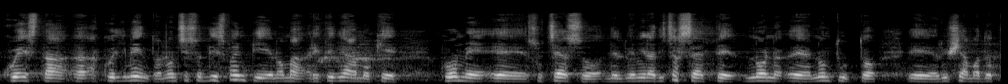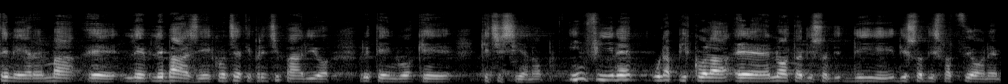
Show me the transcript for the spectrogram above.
questo eh, accoglimento non ci soddisfa in pieno, ma riteniamo che come è successo nel 2017 non, eh, non tutto eh, riusciamo ad ottenere, ma eh, le, le, basi e i concetti principali io ritengo che, che ci siano. Infine una piccola eh, nota di, di, di soddisfazione.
